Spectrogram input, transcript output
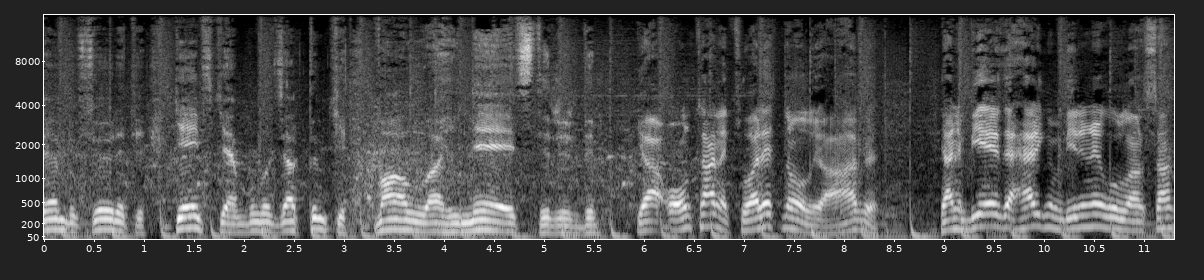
ben bu şöhreti gençken bulacaktım ki vallahi ne estirirdim. Ya 10 tane tuvalet ne oluyor abi? Yani bir evde her gün birini kullansan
